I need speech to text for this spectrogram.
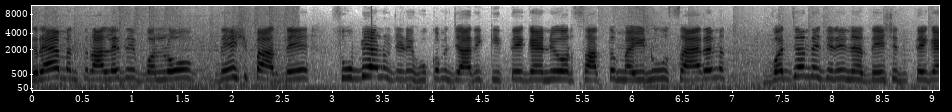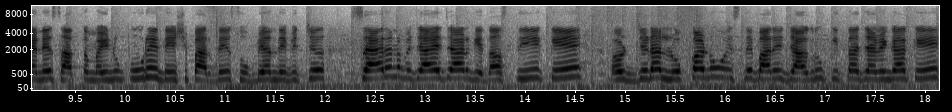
ਗ੍ਰਹਿ ਮੰਤਰਾਲੇ ਦੇ ਵੱਲੋਂ ਦੇਸ਼ ਭਰ ਦੇ ਸੂਬਿਆਂ ਨੂੰ ਜਿਹੜੇ ਹੁਕਮ ਜਾਰੀ ਕੀਤੇ ਗਏ ਨੇ ਔਰ 7 ਮਈ ਨੂੰ ਸਾਇਰਨ ਵੱਜਣ ਦੇ ਜਿਹੜੇ ਨਿਰਦੇਸ਼ ਦਿੱਤੇ ਗਏ ਨੇ 7 ਮਈ ਨੂੰ ਪੂਰੇ ਦੇਸ਼ ਭਰ ਦੇ ਸੂਬਿਆਂ ਦੇ ਵਿੱਚ ਸੈਰਨ ਵਜਾਏ ਜਾਣਗੇ। ਦੱਸਦੀ ਕਿ ਜਿਹੜਾ ਲੋਕਾਂ ਨੂੰ ਇਸ ਦੇ ਬਾਰੇ ਜਾਗਰੂਕ ਕੀਤਾ ਜਾਵੇਗਾ ਕਿ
